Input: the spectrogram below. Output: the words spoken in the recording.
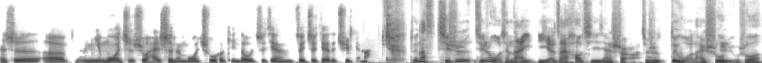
但是呃，你摸指数还是能摸出和 Kindle 之间最直接的区别嘛？对，那其实其实我现在也在好奇一件事儿啊，就是对我来说，比如说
